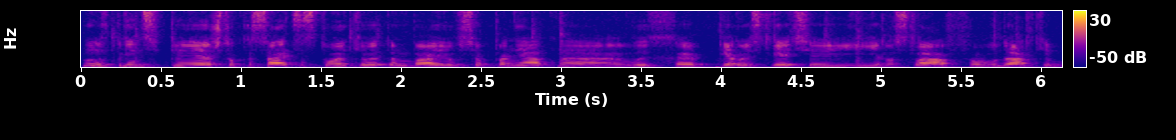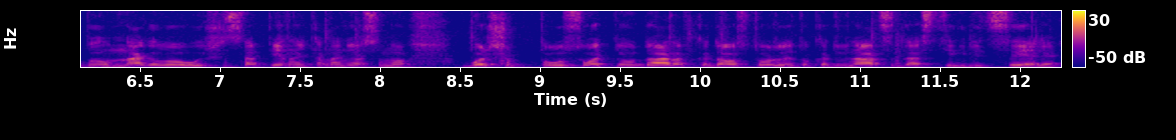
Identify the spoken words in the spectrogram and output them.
Ну и в принципе, что касается стойки, в этом бою все понятно. В их э, первой встрече Ярослав в ударке был на голову выше соперника, нанес ему больше полусотни ударов, когда у Сторли только 12 достигли цели.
